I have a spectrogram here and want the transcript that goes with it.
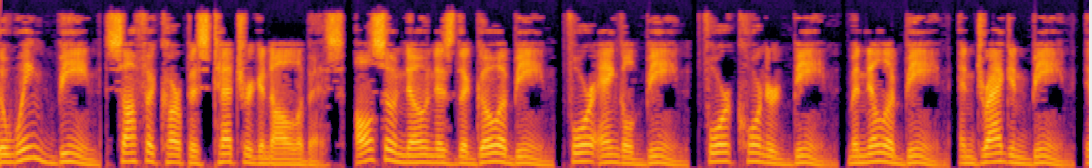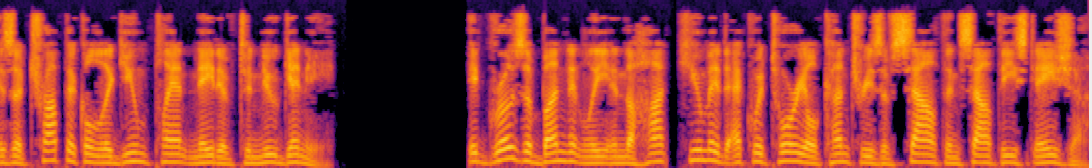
The winged bean Psophocarpus tetragonolobus, also known as the goa bean, four-angled bean, four-cornered bean, manila bean, and dragon bean, is a tropical legume plant native to New Guinea. It grows abundantly in the hot, humid equatorial countries of South and Southeast Asia.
